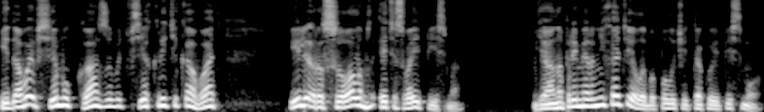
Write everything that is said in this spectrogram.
и давай всем указывать, всех критиковать, или рассылал им эти свои письма. Я, например, не хотела бы получить такое письмо.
